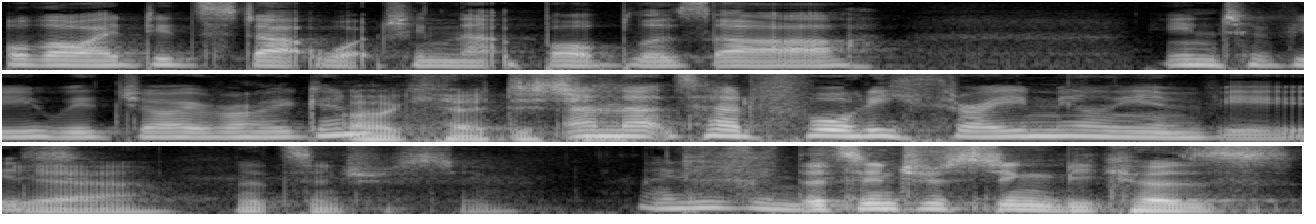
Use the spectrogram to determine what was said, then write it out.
although I did start watching that Bob Lazar interview with Joe Rogan, Okay. Did you? and that's had 43 million views. Yeah, that's interesting. it is interesting. That's interesting because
